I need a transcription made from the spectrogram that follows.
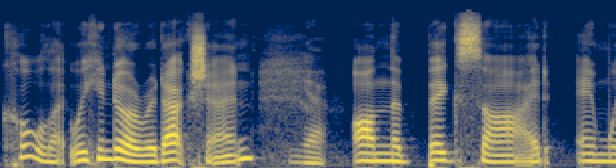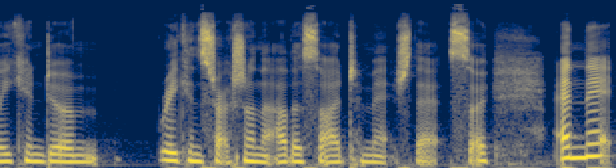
Cool. Like we can do a reduction yeah. on the big side and we can do a reconstruction on the other side to match that. So, and that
